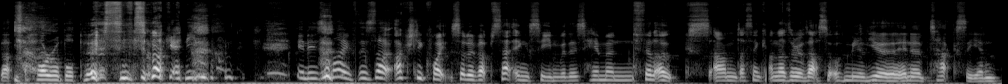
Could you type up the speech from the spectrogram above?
a horrible person to like anyone in his life. There's that actually quite sort of upsetting scene with his him and Phil Ochs and I think another of that sort of milieu in a taxi and.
